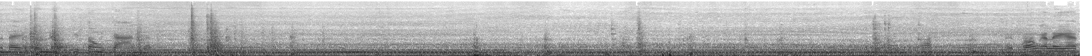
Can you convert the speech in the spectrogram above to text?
มันได้ ตำแหน่งที่ต้องการกันไปพร้อมกันเลยครับ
